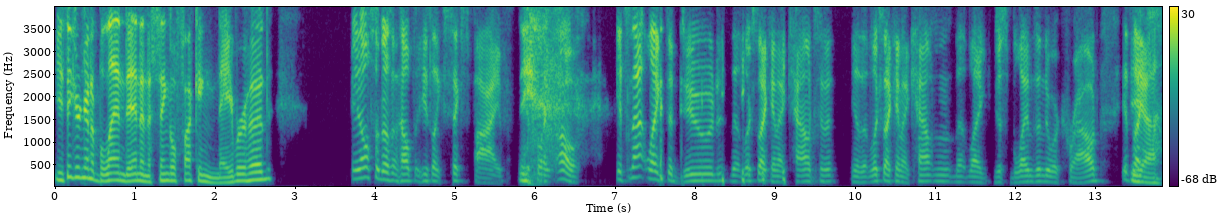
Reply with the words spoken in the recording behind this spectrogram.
You think you're going to blend in in a single fucking neighborhood? It also doesn't help that he's like six five. It's like, oh, it's not like the dude that looks like an accountant, you know, that looks like an accountant that like just blends into a crowd. It's like, yeah.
